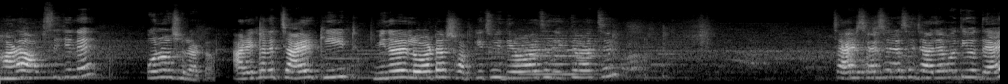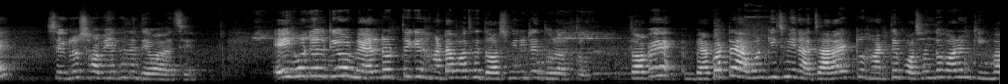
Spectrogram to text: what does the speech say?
ভাড়া অক্সিজেনে পনেরোশো টাকা। আর এখানে চায়ের কিট, মিনারেল ওয়াটার সব কিছুই দেওয়া আছে, দেখতে পাচ্ছেন? চায়ের স্যাসে স্যাসে যা যাবতীয় দেয়, সেগুলো সবই এখানে দেওয়া আছে। এই হোটেলটিও ম্যাল রোড থেকে হাঁটা পথে দশ মিনিটের দূরত্ব। তবে ব্যাপারটা এমন কিছুই না, যারা একটু হাঁটতে পছন্দ করেন কিংবা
